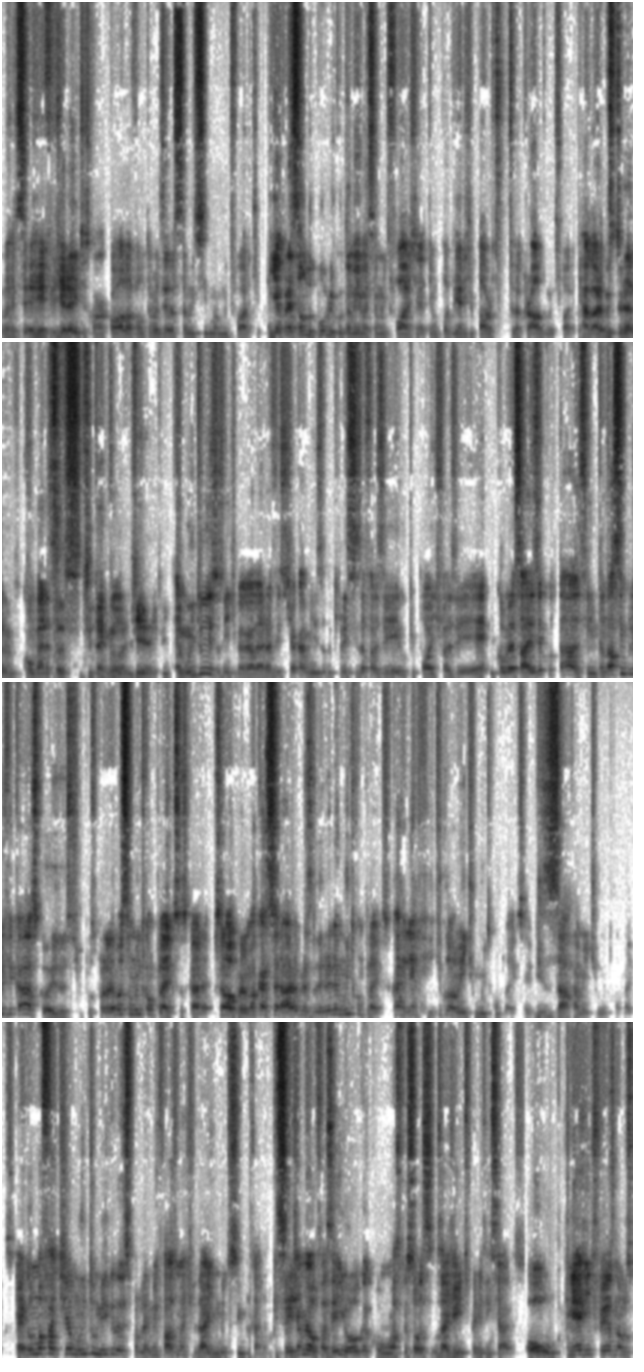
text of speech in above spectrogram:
Refrigerantes, Coca-Cola vão ter uma legislação em cima muito forte. E a pressão do público também vai ser muito forte, né? Tem um poder de Power to the Crowd muito forte. Agora misturando conversas de tecnologia, enfim. É muito isso, assim, tipo, a galera vestir a camisa do que precisa fazer, o que pode fazer e começar a executar, assim, tentar simplificar as coisas. Tipo, os problemas são muito complexos, cara. Sei lá, o problema carcerário brasileiro, ele é muito complexo. Cara, ele é ridiculamente muito complexo. É bizarramente muito complexo. Pega uma fatia muito migra desse problema e faz uma atividade muito simples, cara. Que seja, meu, fazer yoga com as pessoas, os agentes penitenciários. Ou, que nem a gente fez na Luz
